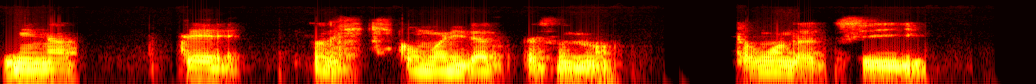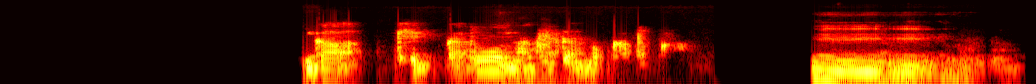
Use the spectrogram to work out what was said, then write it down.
になって、その引きこもりだったその友達が結果どうなったのかとか、うんうん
